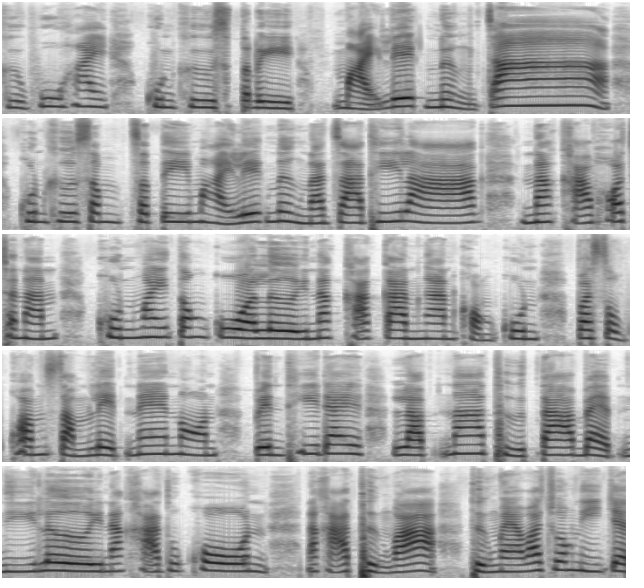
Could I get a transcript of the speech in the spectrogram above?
คือผู้ให้ คุณคือสตรี หมายเลขหนึ่งจ้า คุณคือสสตรีหมายเลขหนึ่งนะจ๊ะที่รักนะคะ เพราะฉะนั้นคุณไม่ต้องกลัวเลยนะคะ การงานของคุณประสบความสำเร็จแน่นอน เป็นที่ได้รับหน้าถือตาแบบนี้เลยนะคะทุกคนนะคะ ถึงว่าถึงแม้ว่าช่วงนี้จะ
